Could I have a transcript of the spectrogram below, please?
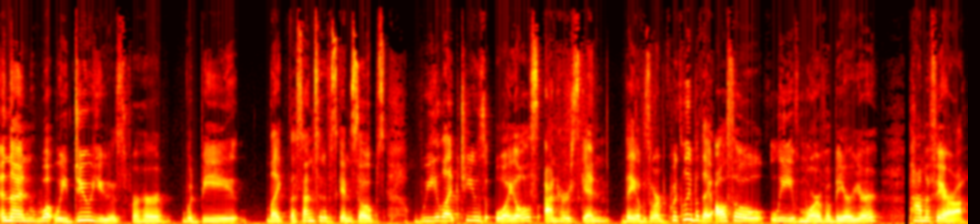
And then what we do use for her would be like the sensitive skin soaps. We like to use oils on her skin. They absorb quickly, but they also leave more of a barrier. Pomifera.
